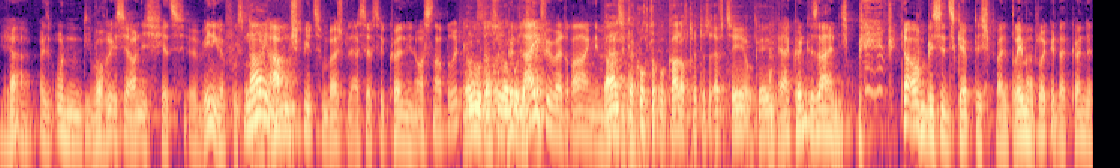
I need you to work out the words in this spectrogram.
Ja, also, und die Woche ist ja auch nicht jetzt äh, weniger Fußball. Nein. Heute Abend spielt zum Beispiel 1. FC Köln in Osnabrück. Ja, gut, das ist aber gut. live übertragen im Ja, Fernsehen. der kurze Pokalauftritt des FC, okay. Ja, könnte sein. Ich da auch ein bisschen skeptisch, weil Bremer Brücke, das könnte.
